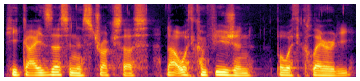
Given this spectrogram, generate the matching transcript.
He guides us and instructs us, not with confusion, but with clarity.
